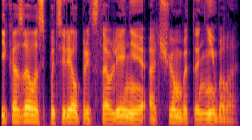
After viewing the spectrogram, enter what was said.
и, казалось, потерял представление о чем бы то ни было.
